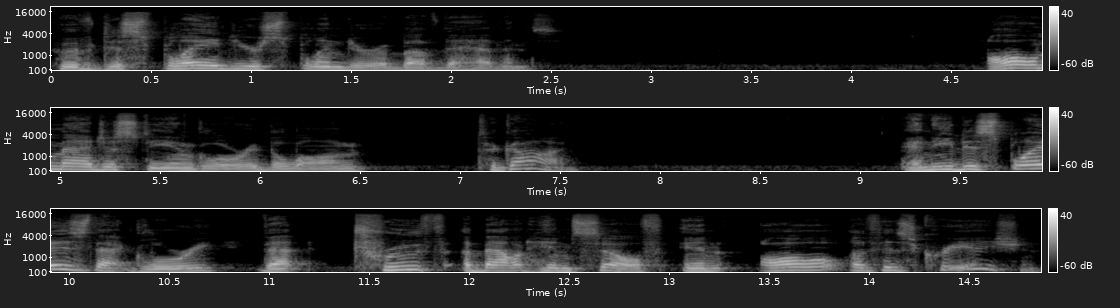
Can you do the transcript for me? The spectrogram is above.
who have displayed your splendor above the heavens. All majesty and glory belong to God. And he displays that glory, that truth about himself in all of his creation.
